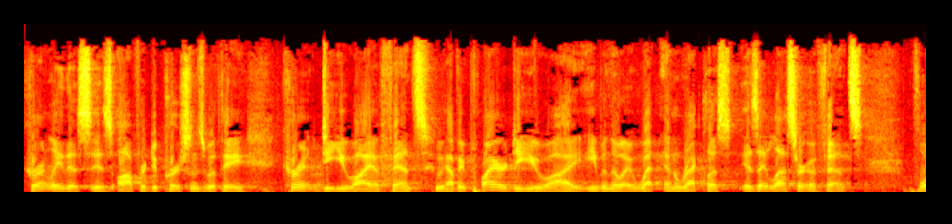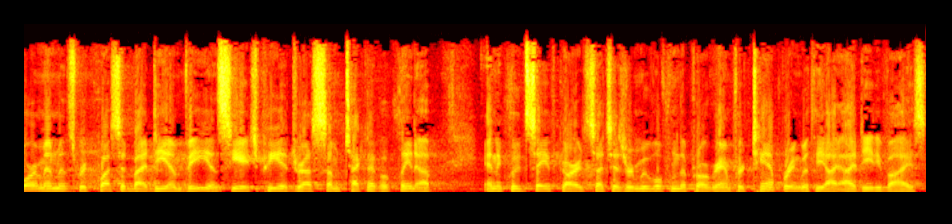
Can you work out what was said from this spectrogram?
Currently, this is offered to persons with a current DUI offense who have a prior DUI, even though a wet and reckless is a lesser offense. Four amendments requested by DMV and CHP address some technical cleanup and include safeguards such as removal from the program for tampering with the IID device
